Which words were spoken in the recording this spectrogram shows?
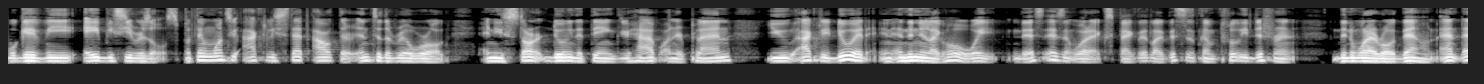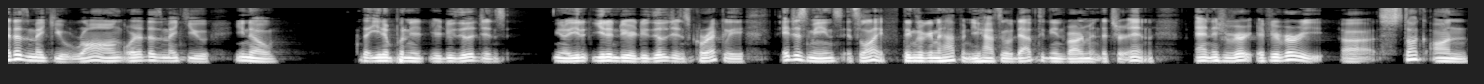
will give me ABC results. But then once you actually step out there into the real world and you start doing the things you have on your plan, you actually do it. And, and then you're like, oh, wait, this isn't what I expected. Like, this is completely different than what I wrote down. And that doesn't make you wrong or that doesn't make you, you know, that you didn't put in your, your due diligence you know you, you didn't do your due diligence correctly it just means it's life things are going to happen you have to adapt to the environment that you're in and if you're very if you're very uh, stuck on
